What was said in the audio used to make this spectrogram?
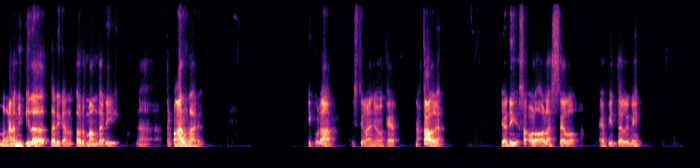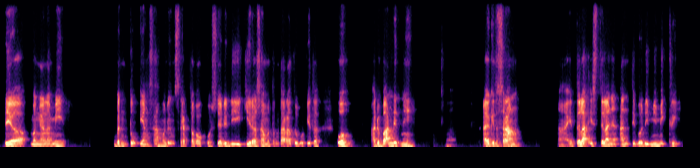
mengalami pilek tadi kan atau demam tadi, nah terpengaruh lah dia. Ikutlah istilahnya kayak nakal ya. Jadi seolah-olah sel epitel ini dia mengalami bentuk yang sama dengan streptococcus. Jadi dikira sama tentara tubuh kita, "Oh, ada bandit nih. Ayo kita serang." Nah, itulah istilahnya antibody mimicry,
